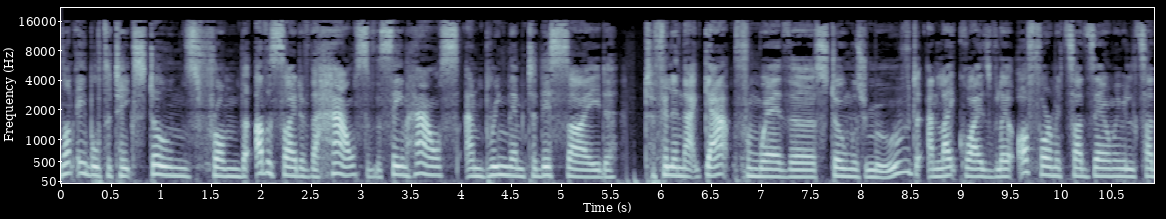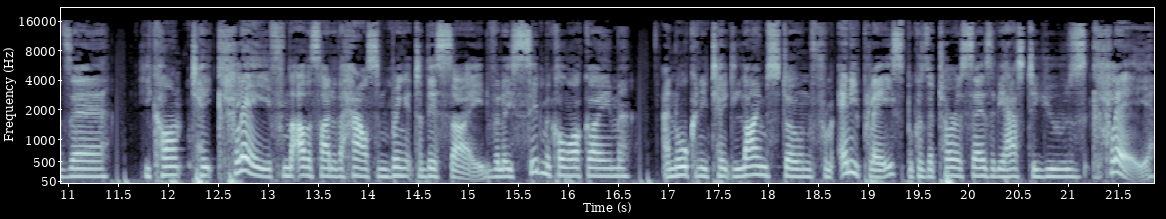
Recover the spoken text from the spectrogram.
not able to take stones from the other side of the house, of the same house, and bring them to this side to fill in that gap from where the stone was removed. And likewise, he can't take clay from the other side of the house and bring it to this side. And nor can he take limestone from any place because the Torah says that he has to use clay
